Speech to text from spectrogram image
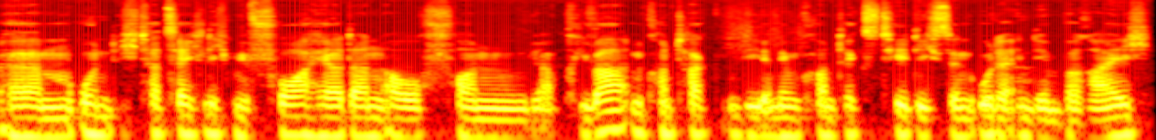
ähm, und ich tatsächlich mir vorher dann auch von ja, privaten Kontakten, die in dem Kontext tätig sind oder in dem Bereich,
